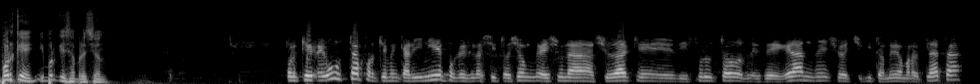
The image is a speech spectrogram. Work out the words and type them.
¿Por qué? ¿Y por qué esa presión? Porque me gusta, porque me encariñé, porque es una situación, es una ciudad que disfruto desde grande, yo de chiquito medio Mar del Plata,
